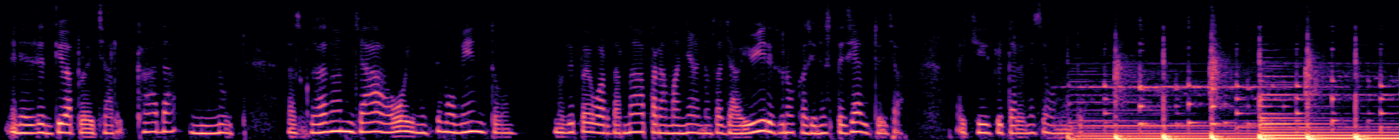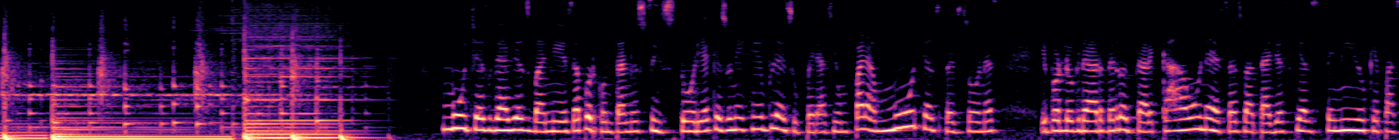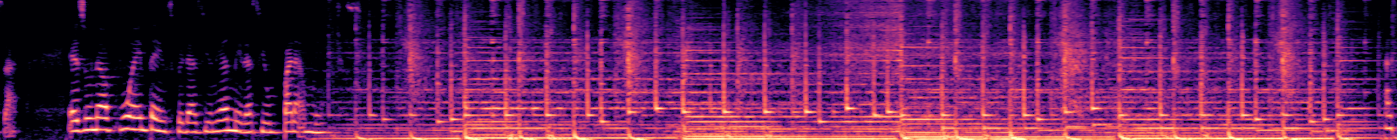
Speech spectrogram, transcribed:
en ese sentido, aprovechar cada minuto. Las cosas son ya hoy, en este momento. No se puede guardar nada para mañana. O sea, ya vivir es una ocasión especial, entonces ya hay que disfrutar en ese momento. Muchas gracias Vanessa por contarnos tu historia, que es un ejemplo de superación para muchas personas y por lograr derrotar cada una de estas batallas que has tenido que pasar. Es una fuente de inspiración y admiración para muchos.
